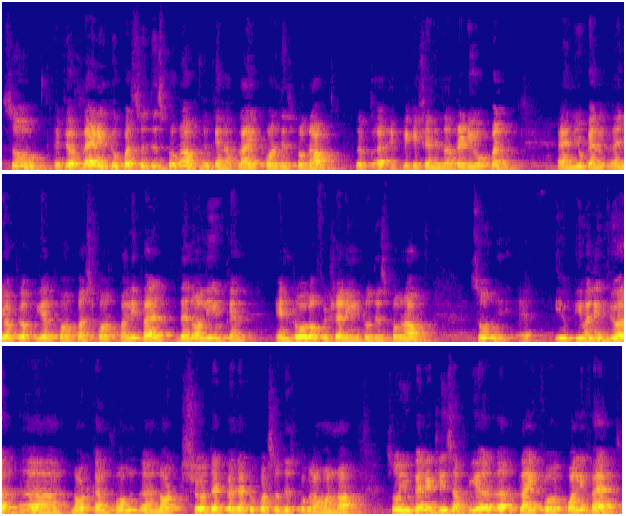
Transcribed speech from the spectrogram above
So if you are planning to pursue this program you can apply for this program. The uh, application is already open and you can uh, you have to appear for first for qualifier. Then only you can enroll officially into this program. So if, even if you are uh, not confirmed, uh, not sure that whether to pursue this program or not, so you can at least appear uh, apply for qualifier,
